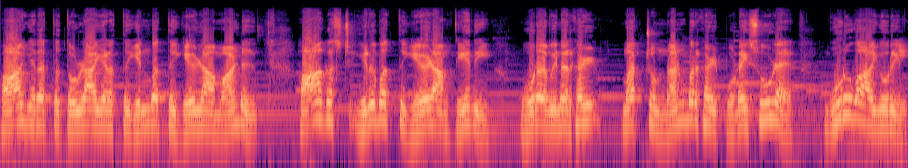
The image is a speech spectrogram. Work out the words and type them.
ஆயிரத்து தொள்ளாயிரத்து எண்பத்து ஏழாம் ஆண்டு ஆகஸ்ட் இருபத்தி ஏழாம் தேதி உறவினர்கள் மற்றும் நண்பர்கள் புடைசூழ குருவாயூரில்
